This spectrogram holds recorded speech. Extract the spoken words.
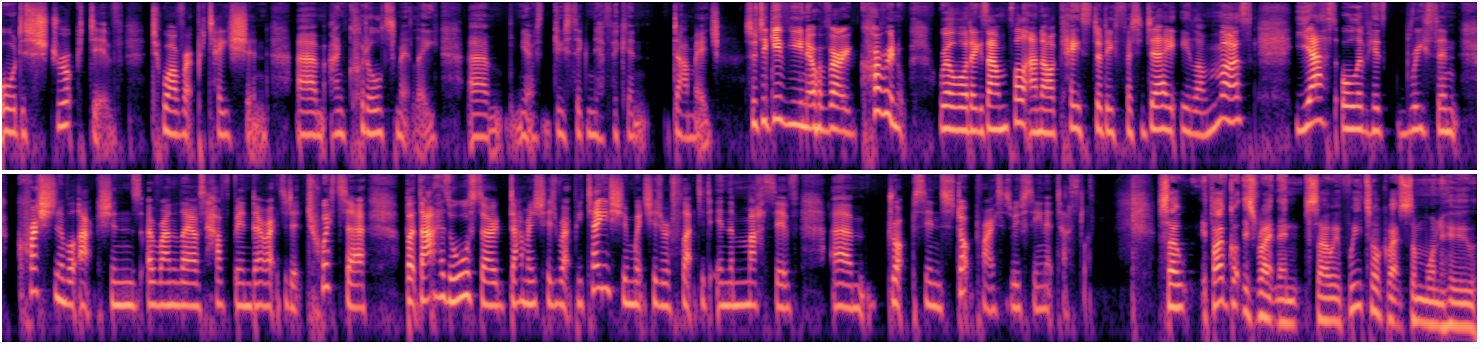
or destructive to our reputation um, and could ultimately, um, you know, do significant damage. So, to give you, you know, a very current real world example and our case study for today, Elon Musk, yes, all of his recent questionable actions around the layoffs have been directed at Twitter, but that has also damaged his reputation, which is reflected in the massive um, drops in stock prices we've seen at Tesla. So, if I've got this right, then, so if we talk about someone who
